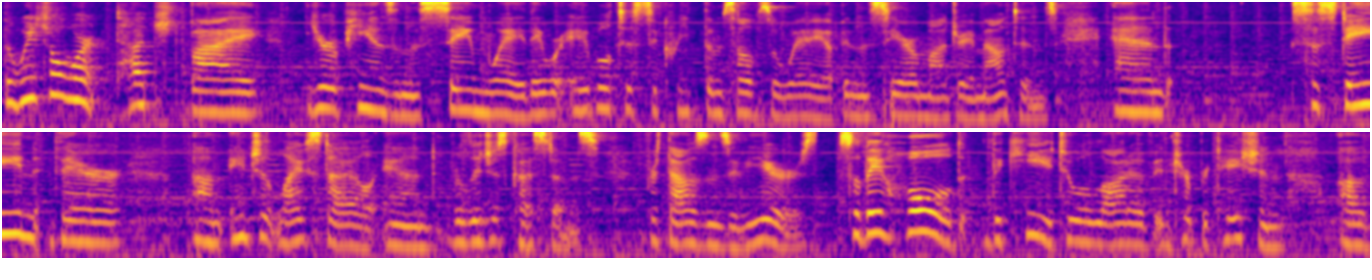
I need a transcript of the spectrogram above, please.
the Huichol weren't touched by Europeans in the same way. They were able to secrete themselves away up in the Sierra Madre Mountains and sustain their um, ancient lifestyle and religious customs for thousands of years. So they hold the key to a lot of interpretation of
